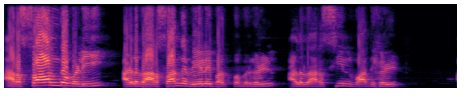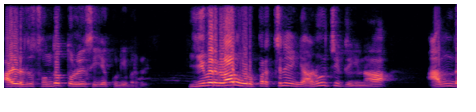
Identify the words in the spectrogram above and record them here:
அரசாங்க வழி அல்லது அரசாங்க வேலை பார்ப்பவர்கள் அல்லது அரசியல்வாதிகள் அல்லது சொந்த தொழில் செய்யக்கூடியவர்கள் இவர்களால் ஒரு பிரச்சனை இங்கே அனுபவிச்சிட்டிங்கன்னா அந்த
